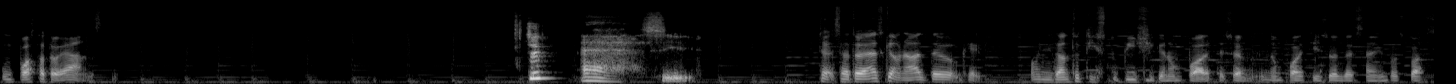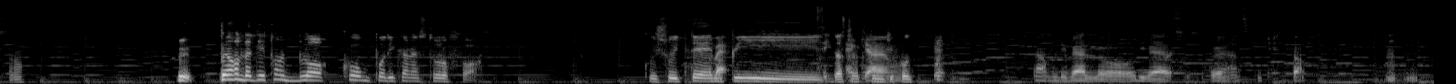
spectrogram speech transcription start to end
un po' è stato Ransky. Sì. Eh, sì. Cioè, Satoransky è un altro che ogni tanto ti stupisci che non porti, cioè, non porti i suoi avversari in post basso, no? Però da dietro al blocco un po' di canestro lo fa. Con i suoi tempi sì, da tre punti. Un, a un livello diverso, Satoransky ci sta. Mm-hmm.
